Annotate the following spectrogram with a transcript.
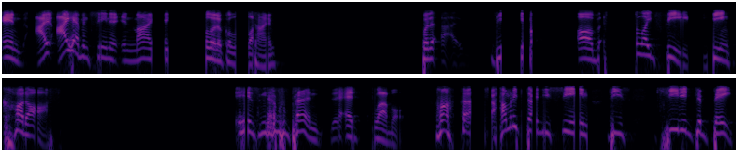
And I I haven't seen it in my political lifetime, but uh, the of satellite feed being cut off has never been at level. How many times have you seen these heated debates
